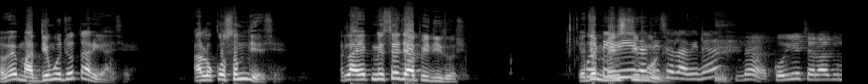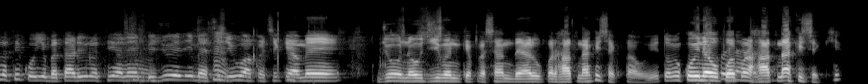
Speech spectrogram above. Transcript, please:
હવે માધ્યમો જોતા રહ્યા છે. આ લોકો સમજે છે. એટલે આ એક મેસેજ આપી દીધો છે. કે જે ચલાવીને? ના કોઈએ ચલાવ્યું નથી કોઈએ બતાડ્યું નથી અને બીજું એ મેસેજ એવું આપે છે કે અમે જો નવજીવન કે પ્રશાંત દયાળ ઉપર હાથ નાખી શકતા હોઈએ તો અમે કોઈના ઉપર પણ હાથ નાખી શકીએ.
